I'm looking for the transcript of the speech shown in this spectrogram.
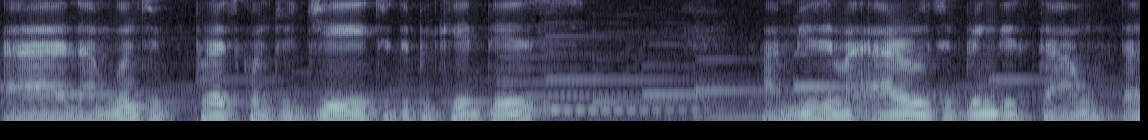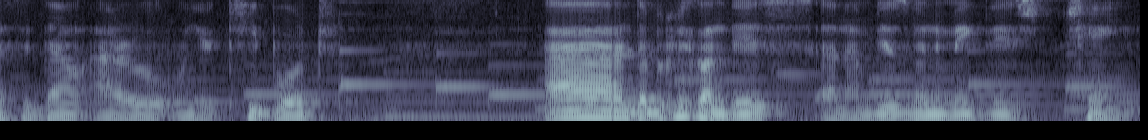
And i'm going to press ctrl j to duplicate this. I'm using my arrow to bring this down. That's the down arrow on your keyboard. And double click on this and i'm just going to make this chain.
